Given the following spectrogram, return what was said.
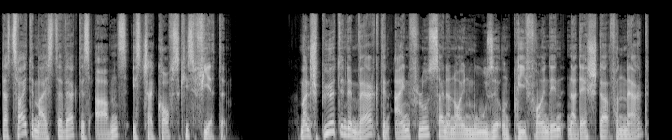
Das zweite Meisterwerk des Abends ist Tschaikowskis vierte. Man spürt in dem Werk den Einfluss seiner neuen Muse und Brieffreundin Nadeshda von Merck,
